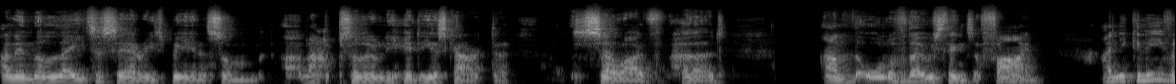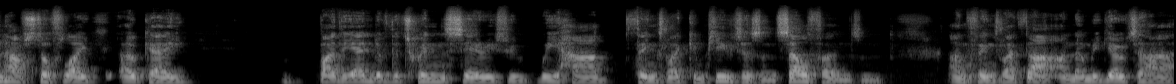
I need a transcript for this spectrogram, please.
and in the later series being some an absolutely hideous character. So I've heard, and all of those things are fine. And you can even have stuff like okay, by the end of the twins series, we, we had things like computers and cell phones and and things like that, and then we go to uh,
